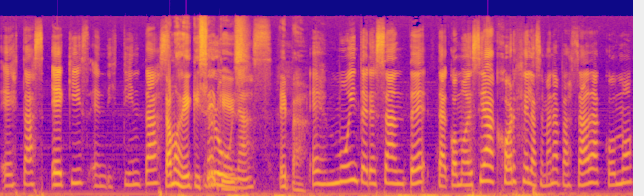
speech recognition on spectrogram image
estas X en distintas Estamos de XX. runas. Epa. Es muy interesante, como decía Jorge la semana pasada, cómo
